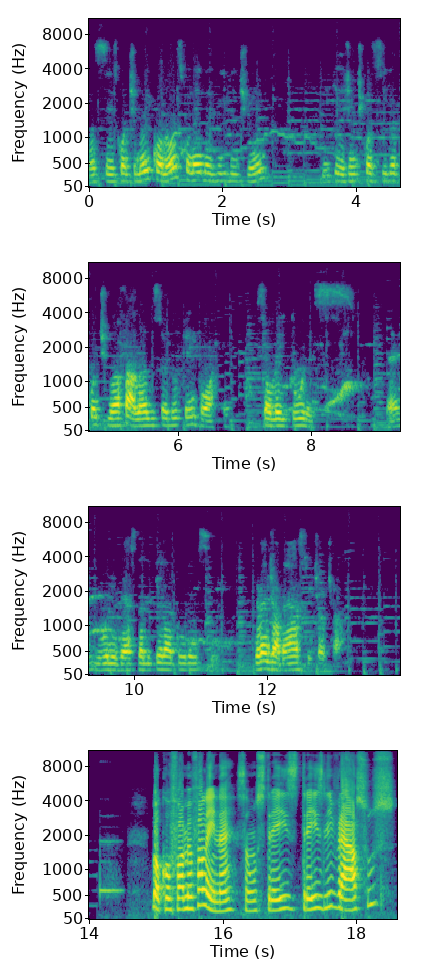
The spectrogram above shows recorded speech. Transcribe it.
vocês continuem conosco né, em 2021 e que a gente consiga continuar falando sobre o que importa, que são leituras né, e o universo da literatura em si. Grande abraço e tchau, tchau. Bom, conforme eu falei, né? São os três, três livraços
